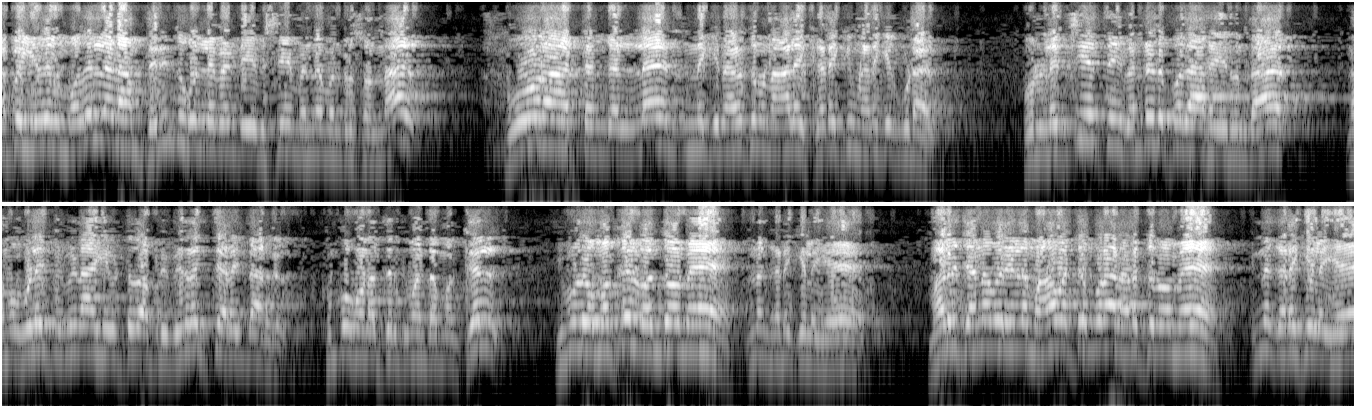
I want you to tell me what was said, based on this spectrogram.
அப்ப இதில் முதல்ல நாம் தெரிந்து கொள்ள வேண்டிய விஷயம் என்னவென்று சொன்னால் போராட்டங்கள்ல இன்னைக்கு நடத்தணும் நாளை கிடைக்கும் நினைக்க கூடாது. ஒரு லட்சியத்தை வென்றெடுப்பதாக இருந்தால் நம்ம உழைப்பு வீணாகி விட்டது அப்படி விரக்தி அடைந்தார்கள். கும்பகோணத்திற்கு வந்த மக்கள் இவ்வளவு மக்கள் வந்தோமே இன்னும் கிடைக்கலையே. மறு ஜனவரியில மாவட்டம் பூரா நடத்தினோமே இன்னும் கிடைக்கலையே.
